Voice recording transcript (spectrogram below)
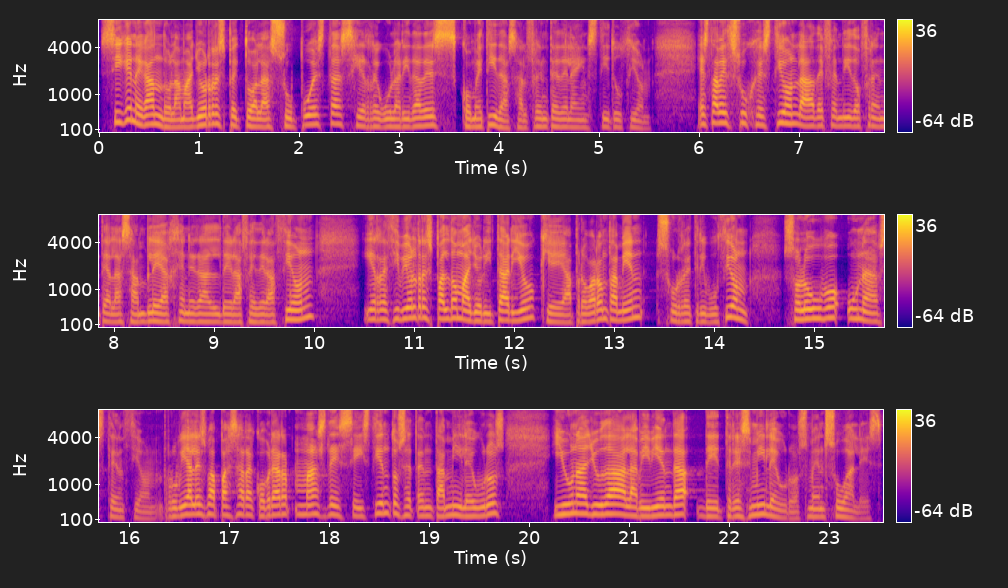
sigue negando la mayor respecto a las supuestas irregularidades cometidas al frente de la institución. Esta vez su gestión la ha defendido frente a la Asamblea General de la Federación y recibió el respaldo mayoritario, que aprobaron también su retribución. Solo hubo una abstención. Rubiales va a pasar a cobrar más de 670.000 euros y una ayuda a la vivienda de 3.000 euros mensuales.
